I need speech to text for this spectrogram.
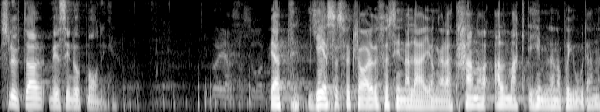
slutar med sin uppmaning. Vi att Jesus förklarade för sina lärjungar att han har all makt i himlen och på jorden.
